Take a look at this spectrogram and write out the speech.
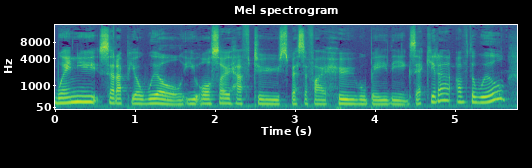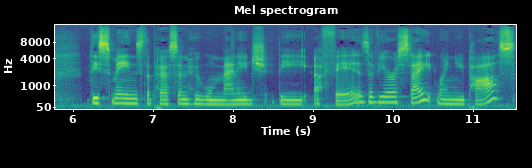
When you set up your will, you also have to specify who will be the executor of the will. This means the person who will manage the affairs of your estate when you pass.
